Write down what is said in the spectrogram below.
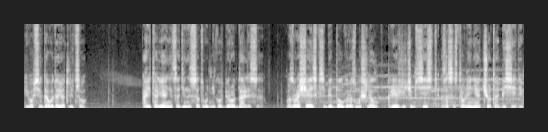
Его всегда выдает лицо. А итальянец, один из сотрудников бюро Даллиса, возвращаясь к себе, долго размышлял, прежде чем сесть за составление отчета о беседе.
